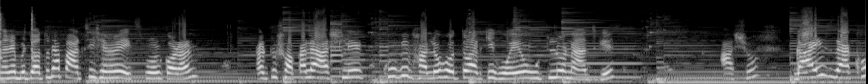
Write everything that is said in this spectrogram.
মানে যতটা পারছি সেভাবে এক্সপ্লোর করার। একটু সকালে আসলে খুবই ভালো হতো আর কি হয়ে উঠল না আজকে। আসো। গাইস দেখো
